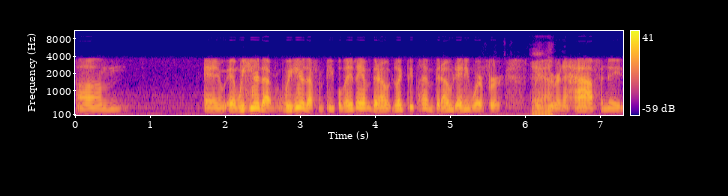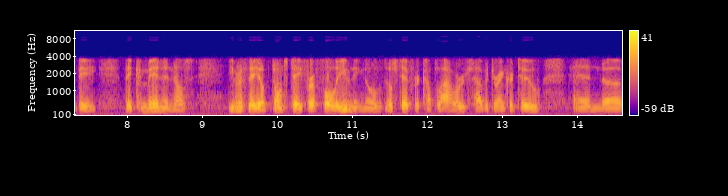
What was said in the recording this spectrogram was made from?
Um, and and we hear that we hear that from people. They they haven't been out like people haven't been out anywhere for, for yeah. a year and a half, and they they they come in and they'll even if they don't stay for a full evening, they'll they'll stay for a couple hours, have a drink or two, and. Uh,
